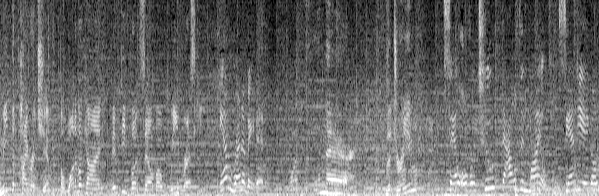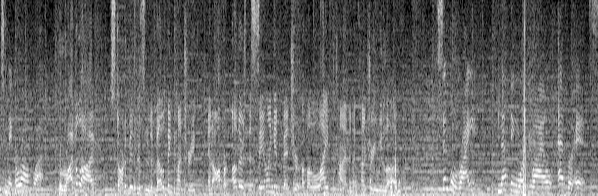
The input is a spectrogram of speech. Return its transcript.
Meet the pirate ship, the one of a kind 50 foot sailboat we rescued. And renovated. What's in there? The dream? Sail over 2,000 miles from San Diego to Nicaragua. Arrive alive, start a business in a developing country, and offer others the sailing adventure of a lifetime in a country we love. Simple, right? Nothing worthwhile ever is.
